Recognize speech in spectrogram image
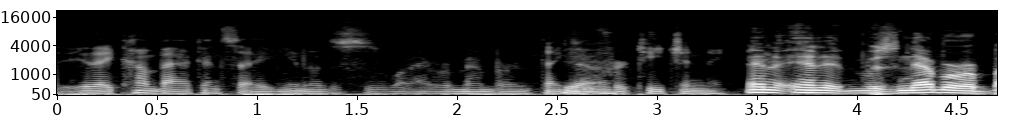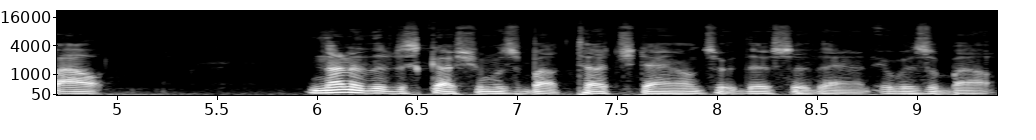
they come back and say, you know, this is what I remember, and thank Yeah. you for teaching me. And and it was never about. None of the discussion was about touchdowns or this or that. It was about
